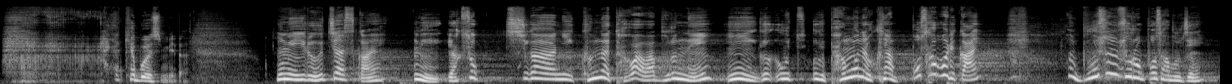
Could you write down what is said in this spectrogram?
하얗게 보였습니다. 어미 이를 어찌했을까? 어미 약속 시간이 겁나 다가와 부르네. 이그 어, 방문을 그냥? 아니, 무슨 수로 부숴불지?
